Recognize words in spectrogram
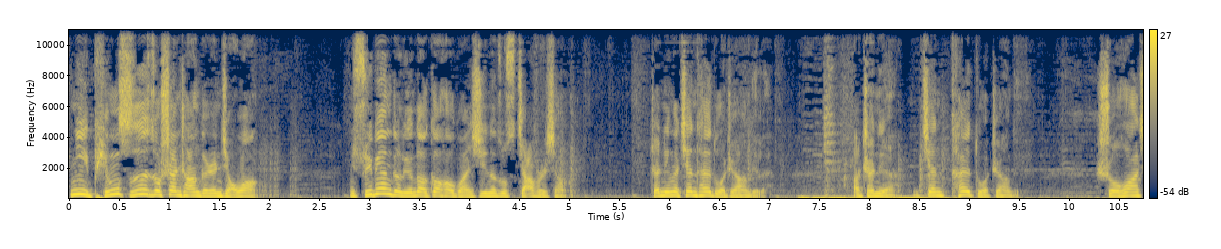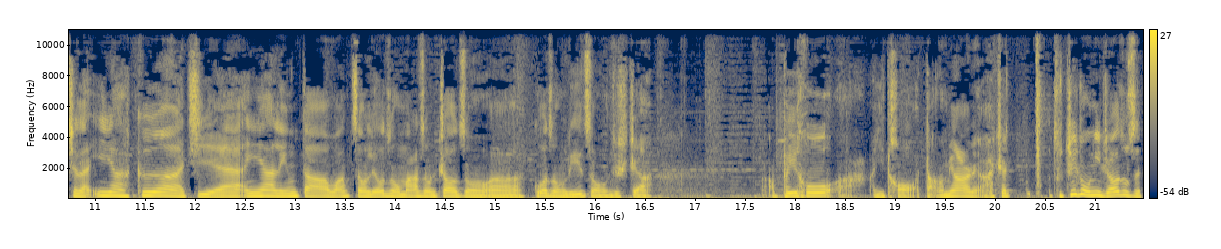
你平时就擅长跟人交往，你随便跟领导搞好关系，那就是加分项。真的，我见太多这样的了，啊，真的见太多这样的。说话起来，哎呀，哥姐，哎呀，领导，王总、刘总、马总、赵总啊，郭总、李总，就是这样。啊，背后啊一套，当面的啊，这就这种你知道，就是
